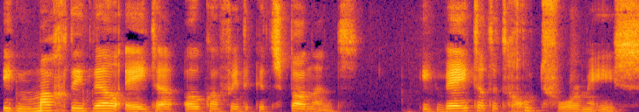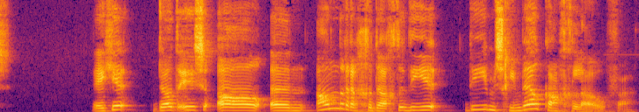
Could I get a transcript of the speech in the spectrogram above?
ik mag dit wel eten, ook al vind ik het spannend. Ik weet dat het goed voor me is. Weet je, dat is al een andere gedachte die je, die je misschien wel kan geloven.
